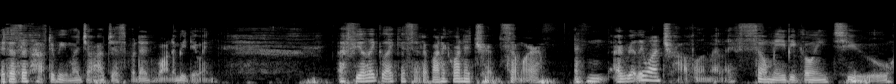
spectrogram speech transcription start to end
it doesn't have to be my job, just what I'd want to be doing. I feel like, like I said, I want to go on a trip somewhere, and I really want to travel in my life. So maybe going to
